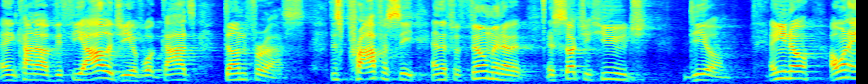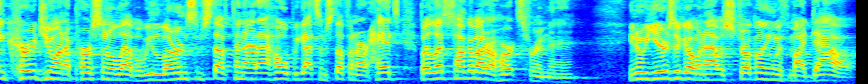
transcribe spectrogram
and kind of the theology of what God's done for us. This prophecy and the fulfillment of it is such a huge deal. And you know, I want to encourage you on a personal level. We learned some stuff tonight, I hope. We got some stuff in our heads, but let's talk about our hearts for a minute. You know, years ago when I was struggling with my doubt,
